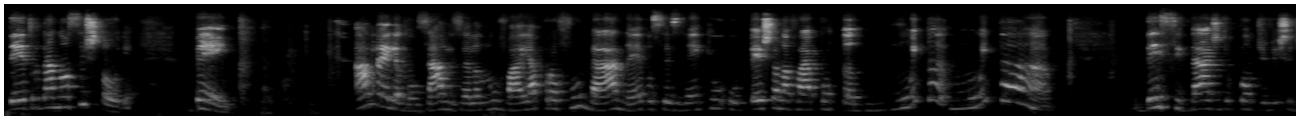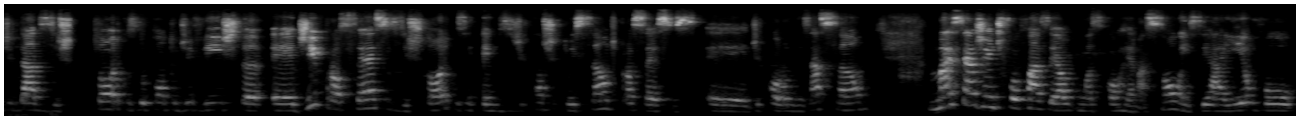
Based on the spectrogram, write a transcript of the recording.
dentro da nossa história. Bem, a Lélia Gonzalez, ela não vai aprofundar, né? Vocês veem que o, o texto ela vai apontando muita, muita densidade do ponto de vista de dados históricos, do ponto de vista é, de processos históricos, em termos de constituição de processos é, de colonização. Mas se a gente for fazer algumas correlações, e aí eu vou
